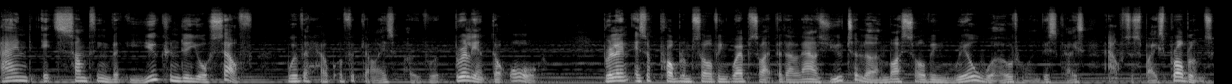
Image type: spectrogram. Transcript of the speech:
And it's something that you can do yourself with the help of the guys over at brilliant.org. Brilliant is a problem solving website that allows you to learn by solving real world, or in this case, outer space problems.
